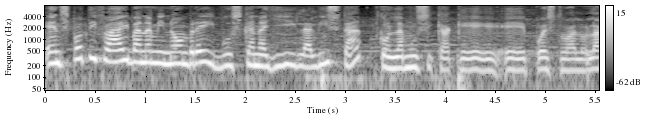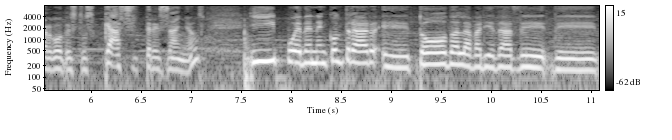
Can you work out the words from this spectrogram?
En Spotify van a mi nombre y buscan allí la lista con la música que he puesto a lo largo de estos casi tres años y pueden encontrar eh, toda la variedad de,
